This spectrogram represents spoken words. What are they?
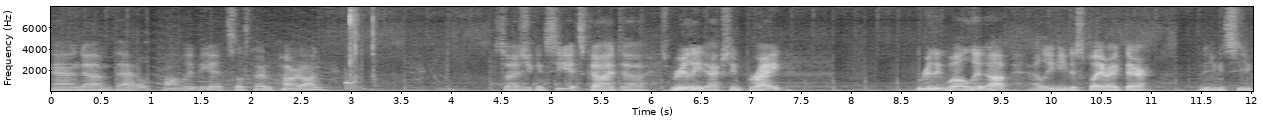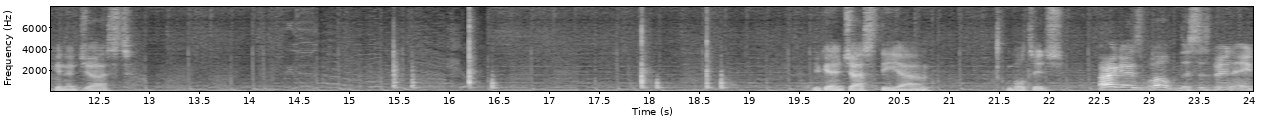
and um, that'll probably be it. So let's go ahead and power it on. So as you can see, it's got, uh, it's really actually bright, really well lit up LED display right there. You can see, you can adjust you can adjust the um, voltage. Alright guys, well, this has been a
